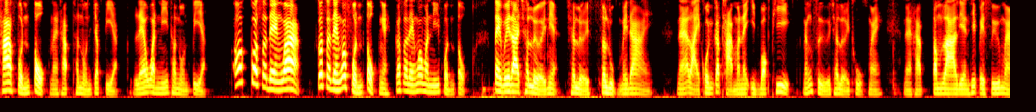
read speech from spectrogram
ถ้าฝนตกนะครับถนนจะเปียก แล้ววันนี้ถนนเปียกอ๋อก็แสดงว่าก็แสดงว่าฝนตกไงก็แสดงว่าวันนี้ฝนตก แต่เวลาเฉลยเนี่ยเฉลยสรุปไม่ได้ นะหลายคนก็ถามมาในอินบ็อกซ์พี่หนังสือเฉลยถูกไหมนะครับตำราเรียนที่ไปซื้อมา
